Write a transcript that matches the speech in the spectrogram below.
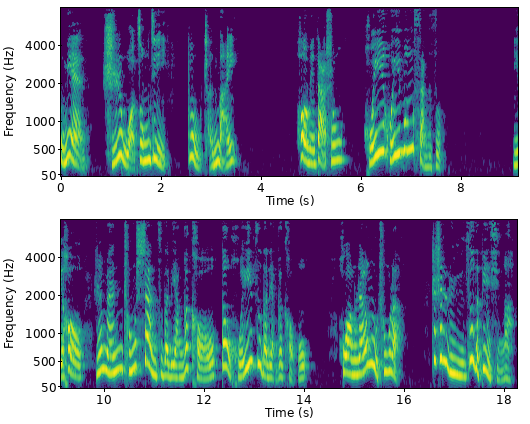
物面，使我踪迹。”不沉埋。后面大书“回回翁”三个字。以后人们从“善”字的两个口到“回”字的两个口，恍然悟出了，这是“吕”字的变形啊！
